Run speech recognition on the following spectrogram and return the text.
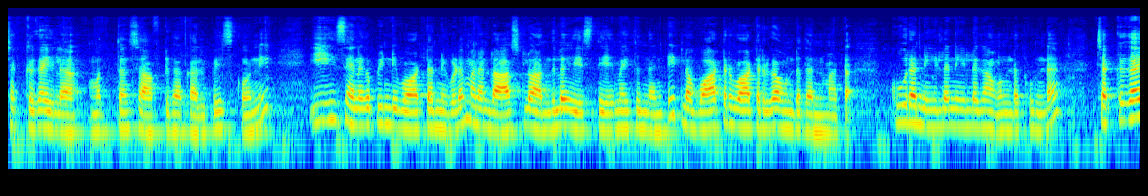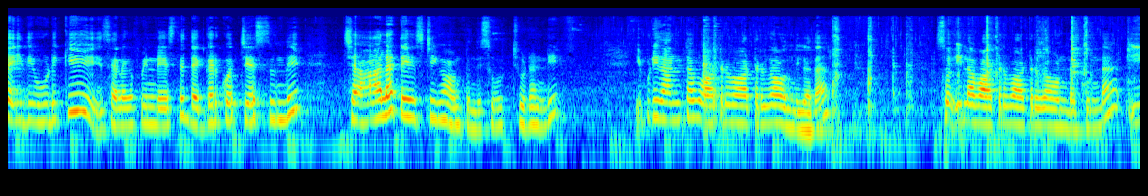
చక్కగా ఇలా మొత్తం సాఫ్ట్గా కలిపేసుకొని ఈ శనగపిండి వాటర్ని కూడా మనం లాస్ట్లో అందులో వేస్తే ఏమవుతుందంటే ఇట్లా వాటర్ వాటర్గా ఉండదన్నమాట. కూర నీళ్ళ నీళ్ళగా ఉండకుండా చక్కగా ఇది ఉడికి శనగపిండి వేస్తే దగ్గరకు వచ్చేస్తుంది. చాలా టేస్టీగా ఉంటుంది. చూ చూడండి. ఇప్పుడు ఇదంతా వాటర్ వాటర్గా ఉంది కదా. సో ఇలా వాటర్ వాటర్గా ఉండకుండా ఈ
